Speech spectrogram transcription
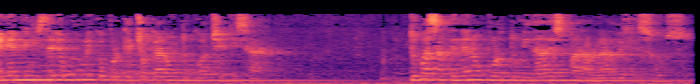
en el ministerio público porque chocaron tu coche quizá. Tú vas a tener oportunidades para hablar de Jesús.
